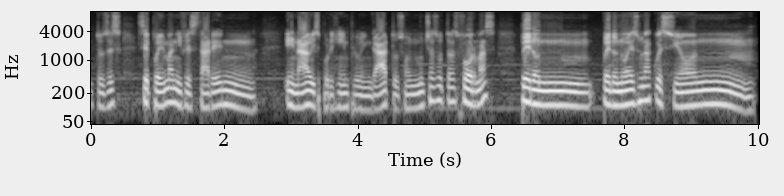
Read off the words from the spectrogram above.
Entonces se pueden manifestar en, en aves, por ejemplo, en gatos o en muchas otras formas, pero, pero no es una cuestión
